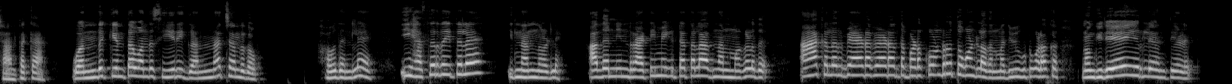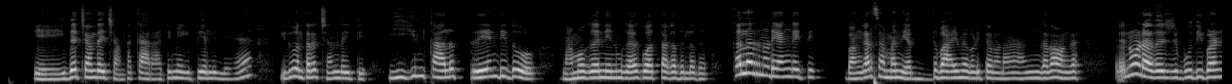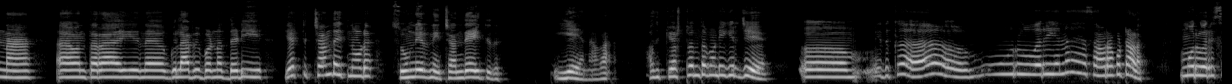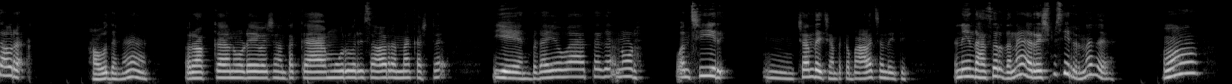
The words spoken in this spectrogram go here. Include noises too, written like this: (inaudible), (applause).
ಶಾಂತಕ ಒಂದಕ್ಕಿಂತ ಒಂದು ಸೀರೆ ಗನ್ನ ಚಂದದವು. ಹೌದನ್ಲೆ? ಈ ಐತಲ್ಲ ಇದು ನನ್ನ ನೋಡ್ಲೆ. ಅದ ನಿನ್ನ ರಾಟಿ ಮೇಲೆ ಇಟ್ಟತಲ್ಲ ಅದು ನನ್ನ ಮಗಳದು. ಆ ಕಲರ್ ಬೇಡ ಬೇಡ ಅಂತ ಬಡ್ಕೊಂಡ್ರು ತಗೊಂಡ್ಲ ಅದನ್ನ ಮದುವೆ ಉಟ್ಕೊಳಕ್ಕೆ ನಂಗೆ ಇದೇ ಇರ್ಲಿ ಅಂತೇಳಿ. ಏ, ಇದೇ ಚಂದ ಐತಿ ಶಾಂತಕ ರಾಟಿ ಮೇಲೆ ಇಟ್ಟಿರಲಿಲ್ಲ ಇದು ಒಂಥರ ಚಂದ ಐತಿ. ಈಗಿನ ಕಾಲದ ಟ್ರೆಂಡ್ ಇದು. ನಮಗೆ, ನಿಮ್ಗೆ ಗೊತ್ತಾಗೋದಿಲ್ಲ ಅದು ಕಲರ್ ನೋಡಿ ಹೆಂಗೈತಿ? ಬಂಗಾರ ಸಾಮಾನು ಎದ್ದು ಬಾಯಿ ಮೇಲೆ ಹೊಡಿತಾರ ನೋಡ ಹಂಗದ ಹಂಗ. ನೋಡ ಅದು ಬೂದಿ ಬಣ್ಣ ಒಂಥರ ಏನು ಗುಲಾಬಿ ಬಣ್ಣದ ದಡಿ. ಎಷ್ಟು ಚಂದ ಐತಿ ನೋಡು. ಸುಮ್ಮನಿರ್ನಿ ಚಂದೇ ಐತಿದು ಏನವ? ಅದಕ್ಕೆ ಎಷ್ಟಂತ ಅಂತ ಗಿರ್ಜಿ? ಇದಕ್ಕೆ ಮೂರುವರೆ ಏನ ಸಾವಿರ ಕೊಟ್ಟಾಳ. ಮೂರುವರೆ ಸಾವಿರ. ಹೌದನ? ರೊಕ್ಕ ನೋಡೆ ಶಾಂತಕ್ಕ, ಮೂರುವರೆ ಸಾವಿರ ಅನ್ನಕ್ಕಷ್ಟೇ ಏನು ಬಿಡ ಯವ್ವ ಆತಾಗ? ನೋಡು, ಒಂದು ಸೀರೆ. ಹ್ಞೂ ಚಂದ ಐತಿ ಚಂದಕ್ಕ ಭಾಳ ಚಂದ ಐತಿ. ನಿಂದ ಹಸಿರದನ? ರೇಷ್ಮೆ ಸೀರೆ ಅನ್ನೋದು ಹ್ಞೂ?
